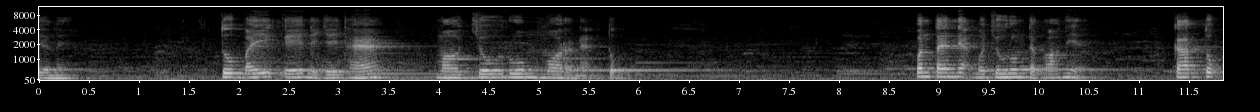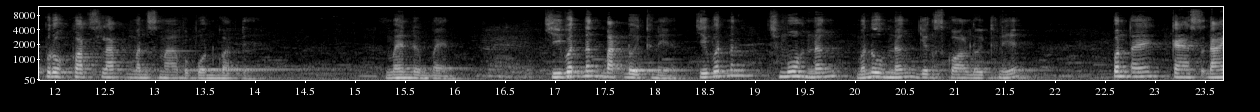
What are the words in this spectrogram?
យើងទេទោះបីគេនិយាយថាមកចូលរួមមរណៈទុកប៉ុន្តែអ្នកមកចូលរួមទាំងអស់នេះកើតទុកព្រោះគាត់ស្លាប់មិនស្មើប្រពន្ធគាត់ទេមែនឬមែនជីវិតនឹងបាត់ដូចគ្នាជីវិតនឹងឈ្មោះនឹងមនុស្សនឹងយើងស្គាល់ដូចគ្នាប៉ុន្តែការស្ដាយ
